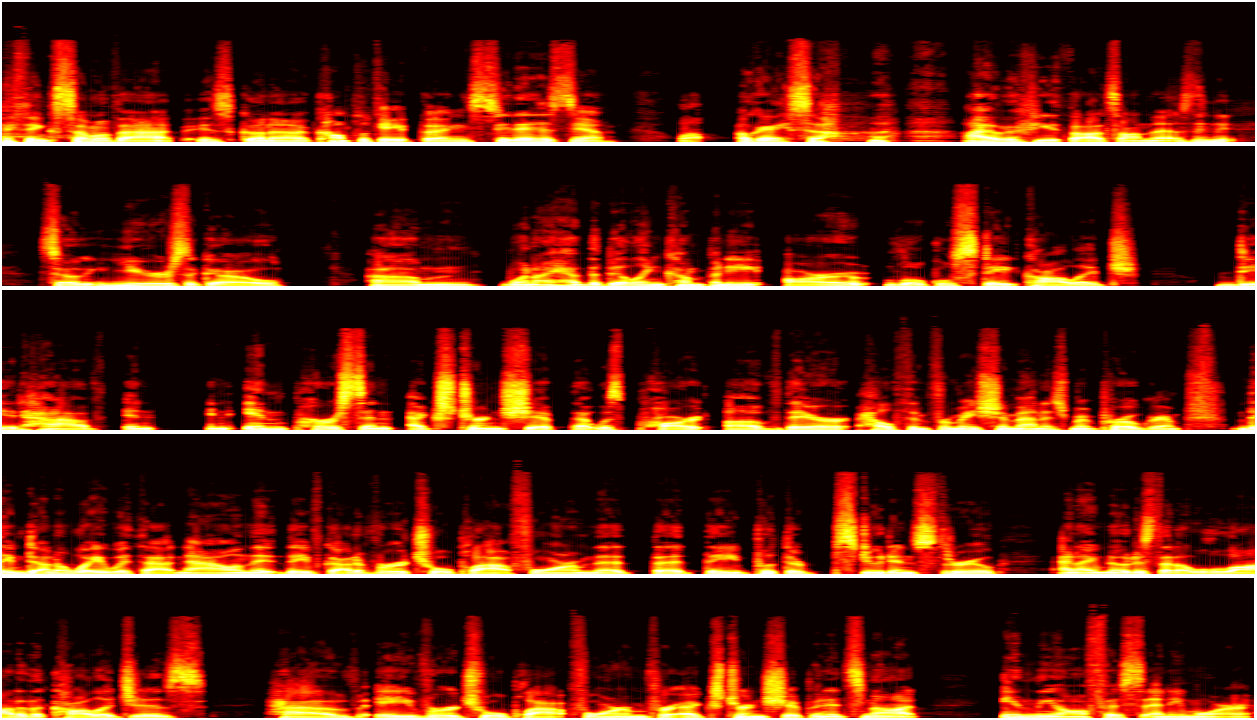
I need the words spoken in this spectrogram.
I think some of that is going to complicate things. It is. Yeah. Well, okay. So I have a few thoughts on this. So years ago, um, when I had the billing company, our local state college did have an an in-person externship that was part of their health information management program. They've done away with that now and they, have got a virtual platform that, that they put their students through. And I've noticed that a lot of the colleges have a virtual platform for externship and it's not in the office anymore.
